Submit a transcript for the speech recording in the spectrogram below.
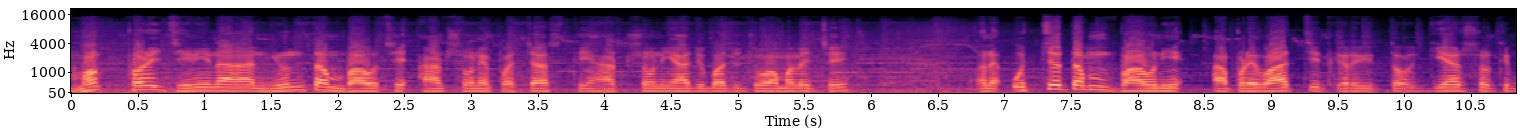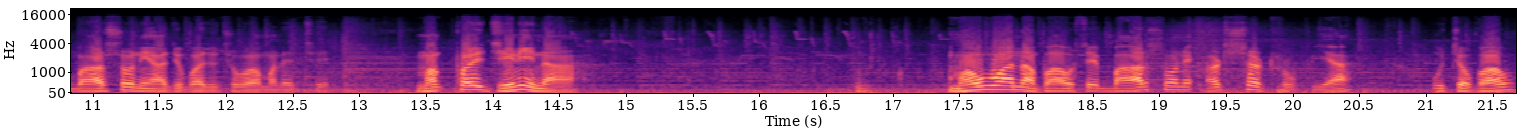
મગફળી ઝીણીના ન્યૂનતમ ભાવ છે આઠસો ને પચાસથી આઠસોની આજુબાજુ જોવા મળે છે. અને ઉચ્ચતમ ભાવની આપણે વાતચીત કરવી તો અગિયારસોથી બારસોની આજુબાજુ જોવા મળે છે. મગફળી ઝીણીના મહુવાના ભાવ છે બારસો ને અડસઠ રૂપિયા. ઊંચો ભાવ?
